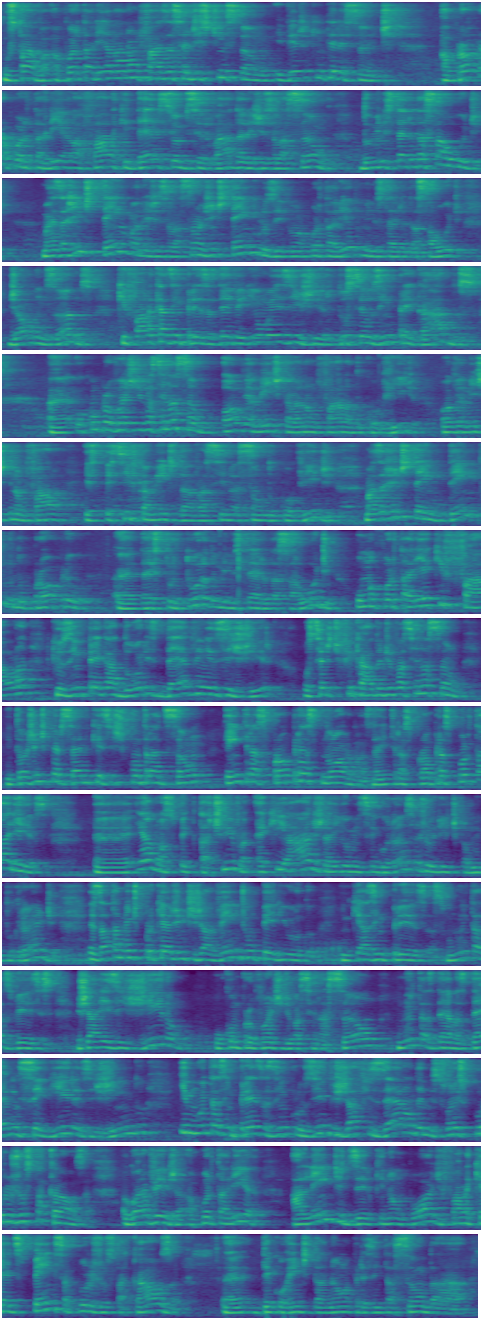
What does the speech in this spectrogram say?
Gustavo, a portaria ela não faz essa distinção. E veja que interessante. A própria portaria ela fala que deve ser observada a legislação do Ministério da Saúde. Mas a gente tem uma legislação, a gente tem inclusive uma portaria do Ministério da Saúde de alguns anos que fala que as empresas deveriam exigir dos seus empregados uh, o comprovante de vacinação. Obviamente que ela não fala do Covid, obviamente que não fala especificamente da vacinação do Covid, mas a gente tem dentro do próprio uh, da estrutura do Ministério da Saúde uma portaria que fala que os empregadores devem exigir o certificado de vacinação. Então a gente percebe que existe contradição entre as próprias normas, né, entre as próprias portarias. É, e a nossa expectativa é que haja aí uma insegurança jurídica muito grande, exatamente porque a gente já vem de um período em que as empresas muitas vezes já exigiram o comprovante de vacinação, muitas delas devem seguir exigindo e muitas empresas, inclusive, já fizeram demissões por justa causa. Agora veja, a portaria, além de dizer que não pode, fala que é dispensa por justa causa, é, decorrente da não apresentação da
